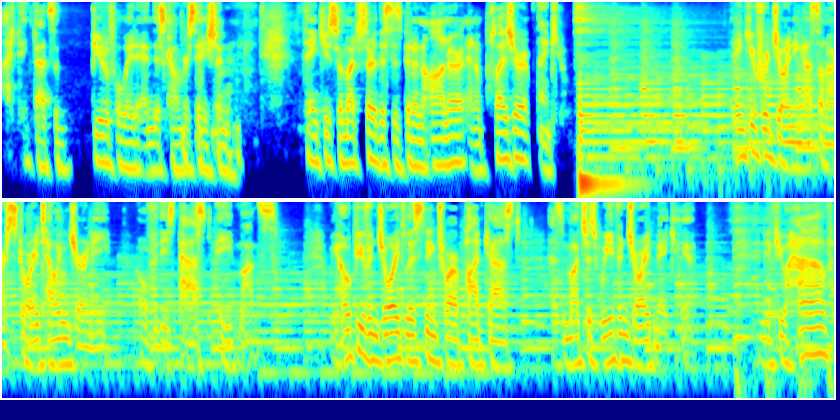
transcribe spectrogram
I think that's a beautiful way to end this conversation. Thank you so much, sir. This has been an honor and a pleasure. Thank you. Thank you for joining us on our storytelling journey over these past eight months. We hope you've enjoyed listening to our podcast as much as we've enjoyed making it. And if you have,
